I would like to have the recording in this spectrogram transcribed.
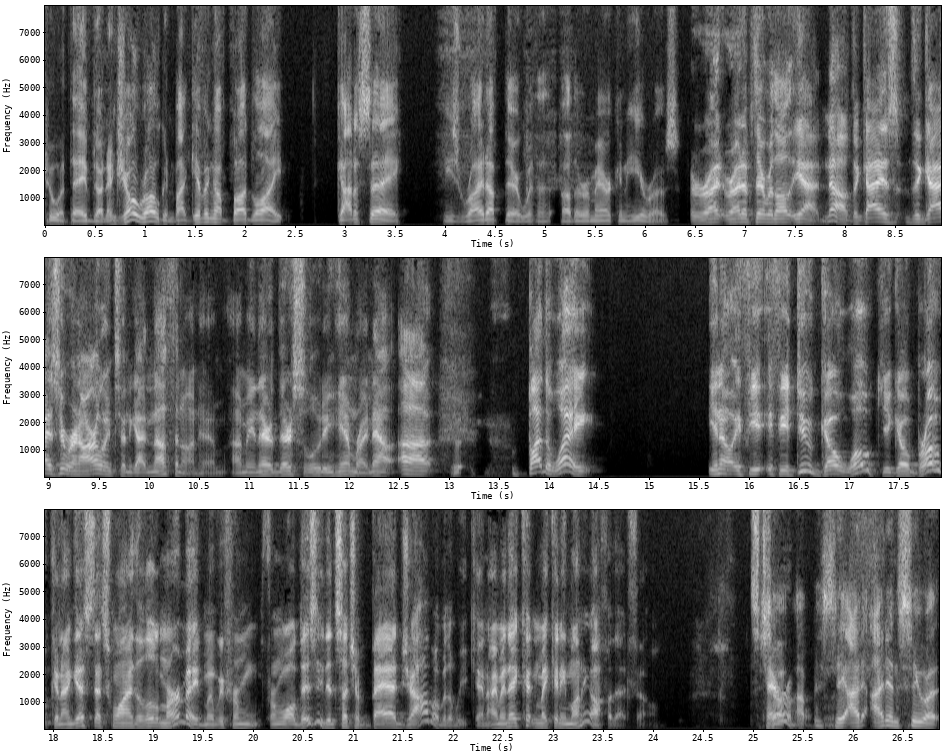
to what they've done. And Joe Rogan, by giving up Bud Light, got to say, he's right up there with uh, other American heroes. Right, right up there with all. Yeah, no, the guys, the guys who are in Arlington got nothing on him. I mean, they're they're saluting him right now. Uh, by the way, you know, if you if you do go woke, you go broke, and I guess that's why the Little Mermaid movie from from Walt Disney did such a bad job over the weekend. I mean, they couldn't make any money off of that film. It's terrible. So, uh, see, I, I didn't see what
